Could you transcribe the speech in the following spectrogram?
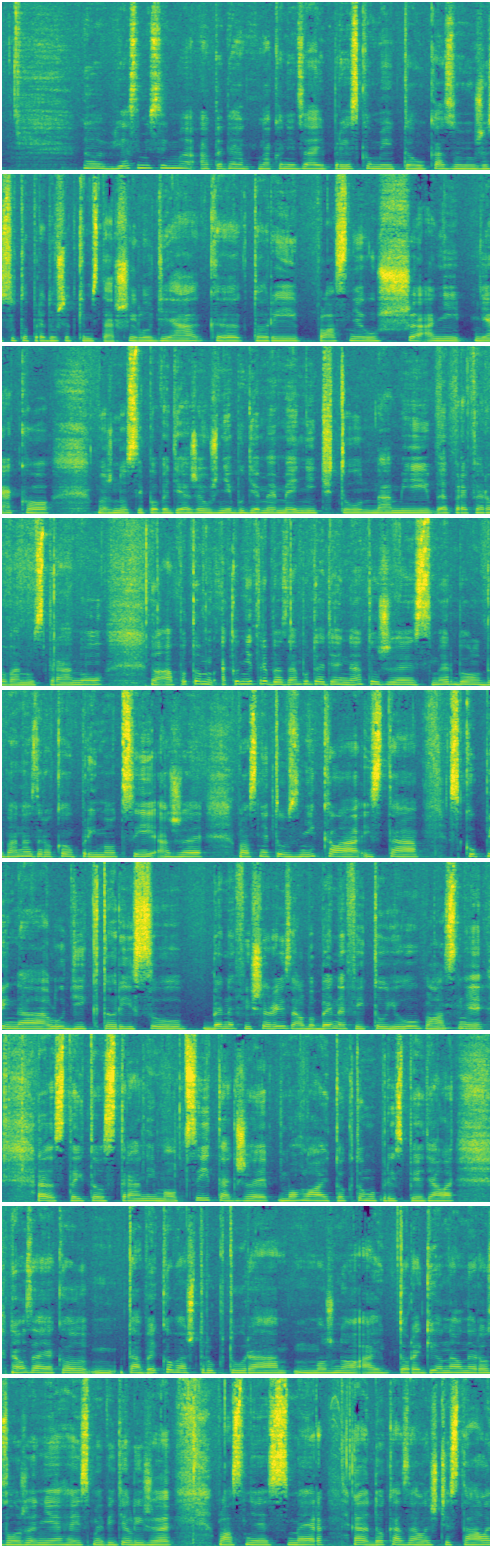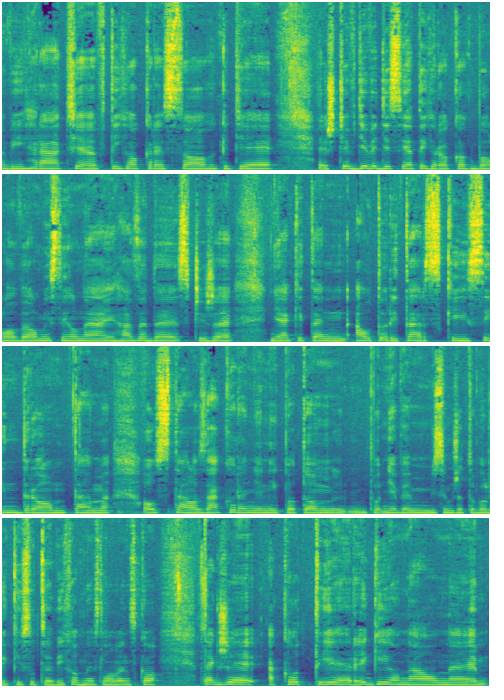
No ja si myslím, a teda nakoniec aj prieskumy to ukazujú, že sú to predovšetkým starší ľudia, ktorí vlastne už ani nejako možno si povedia, že už nebudeme meniť tú nami preferovanú stranu. No a potom, ako netreba zabúdať aj na to, že Smer bol 12 rokov pri moci a že vlastne tu vznikla istá skupina ľudí, ktorí sú beneficiaries alebo benefitujú vlastne e, z tejto strany moci, takže mohlo aj to k tomu prispieť, ale naozaj ako tá veková štruktúra, možno aj to regionálne rozloženie, hej, sme videli, že vlastne Smer e, dokázal ešte stále vyhrať e, v tých okresoch, kde ešte v 90. rokoch bolo veľmi silné aj HZDS, čiže nejaký ten autoritársky syndrom tam ostal zakorenený potom, neviem, myslím, že to boli Kisuce, východné Slovensko, Takže ako tie regionálne e,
